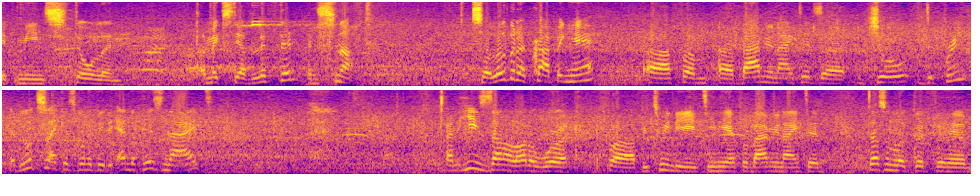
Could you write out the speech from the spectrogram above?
It means stolen. A mixture of lifted and snuffed. So a little bit of crapping here uh, from uh, BAM United's uh, Joe Dupree. It looks like it's going to be the end of his night. And he's done a lot of work for, between the 18 here for BAM United. Doesn't look good for him.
